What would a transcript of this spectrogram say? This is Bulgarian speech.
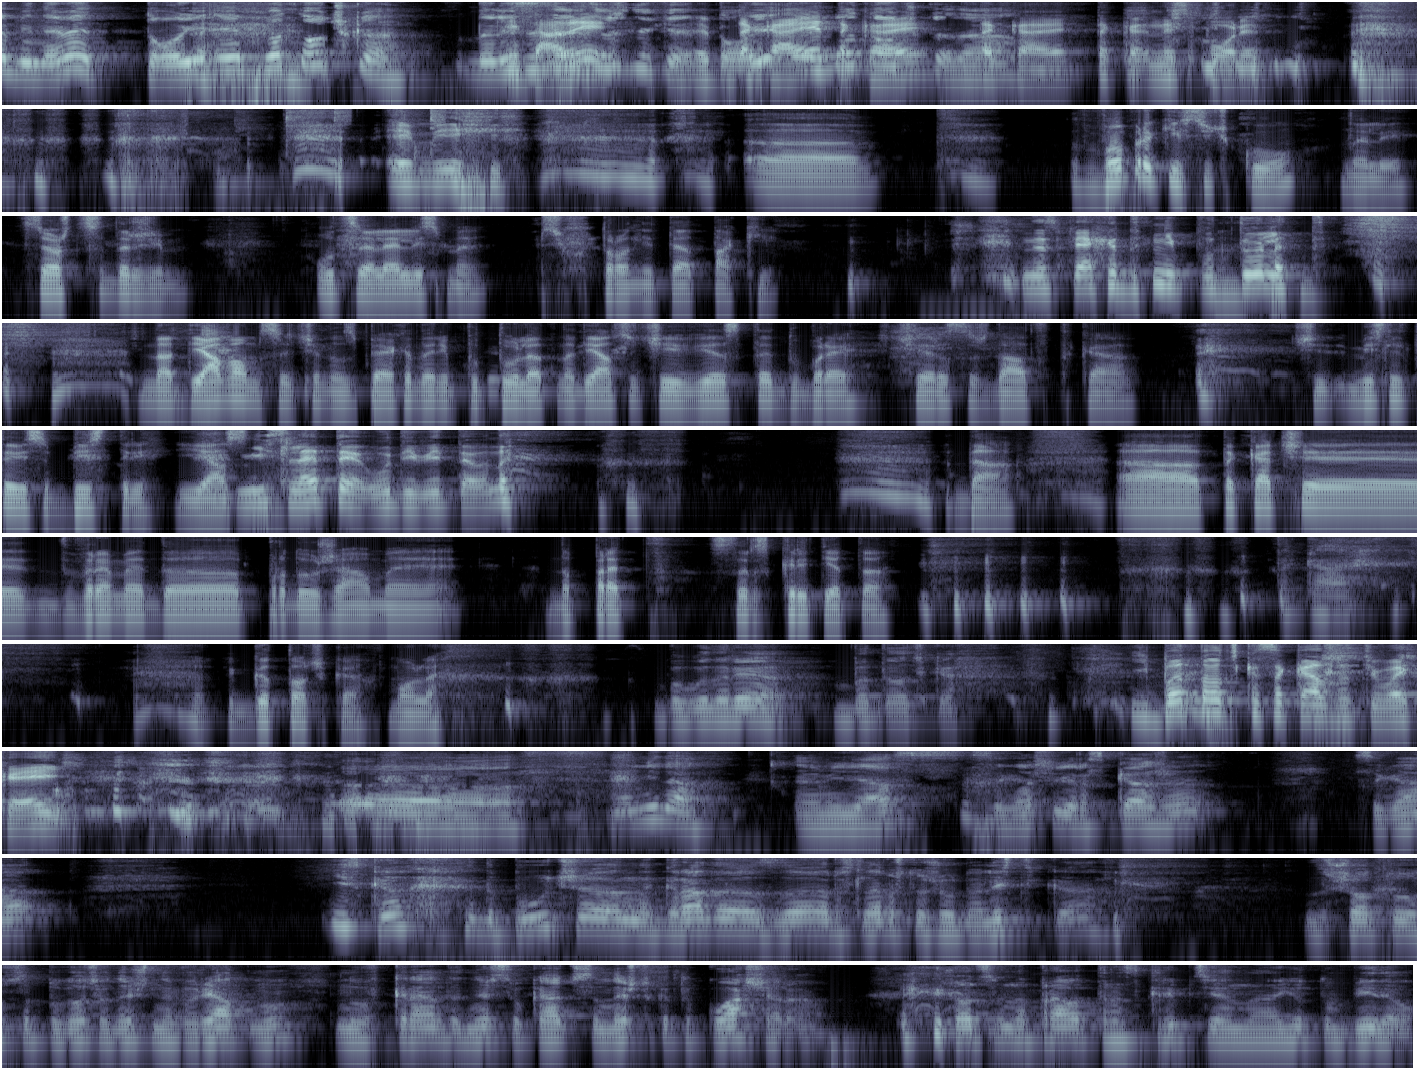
еми не бе, той е Б точка. Дали Е, се да? Е, Той Така е, Б така е, да. така е, така е, не споря. Еми, а, въпреки всичко, нали, все още се държим. Оцелели сме психотронните атаки. Не успяха да ни потулят. Надявам се, че не успяха да ни потулят. Надявам се, че и вие сте добре, че разсъждавате така. Че мислите ви са бистри и ясни. Мислете, удивително. Да. А, така че време е да продължаваме напред с разкритията. Така е. Г. Точка, моля. Благодаря, Б точка. И Б точка се казва човека, ей. Ами да. Ами аз сега ще ви разкажа. Сега исках да получа награда за разследваща журналистика, защото съм подготвил нещо невероятно, но в деня ще се окаже, че съм нещо като клашера, защото съм направил транскрипция на YouTube видео.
